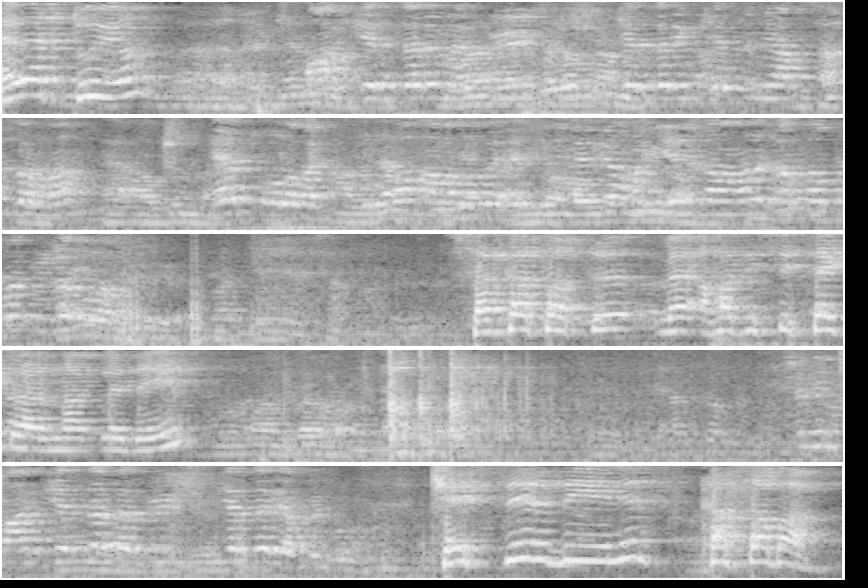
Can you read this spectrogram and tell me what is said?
Evet duyuyor. marketlerin ve büyük şirketlerin kesim yaptığı zaman et olarak kurban alanlara etini veriyor ama geri kalanını kasaplara ücret olarak veriyor. Sakatatı ve hadisi tekrar nakledeyim. Şimdi marketler ve büyük şirketler yapıyor bunu. Kestirdiğiniz kasaba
